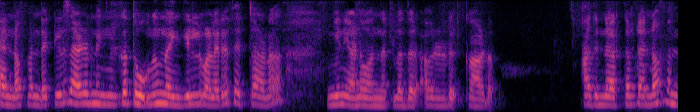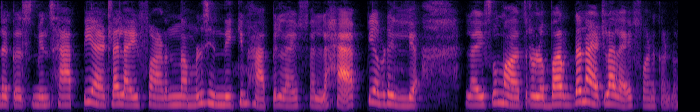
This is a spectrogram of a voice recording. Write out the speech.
ടെൻ ഓഫ് പെന്റക്കിൾസ് ആയിട്ട് നിങ്ങൾക്ക് തോന്നുന്നെങ്കിൽ വളരെ തെറ്റാണ്. ഇങ്ങനെയാണ് വന്നിട്ടുള്ളത് അവരുടെ കാർഡ് അതിന്റെ അർത്ഥം ten of pentacles means happy ആയിട്ടുള്ള ലൈഫാണെന്ന് നമ്മൾ ചിന്തിക്കും. ഹാപ്പി ലൈഫല്ല ഹാപ്പി അവിടെ ഇല്ല. ലൈഫ് മാത്രമേ ഉള്ളൂ. ബർഡൻ ആയിട്ടുള്ള ലൈഫാണ് കണ്ടോ?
